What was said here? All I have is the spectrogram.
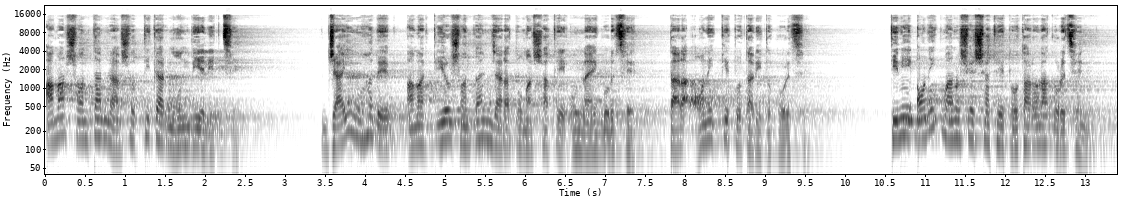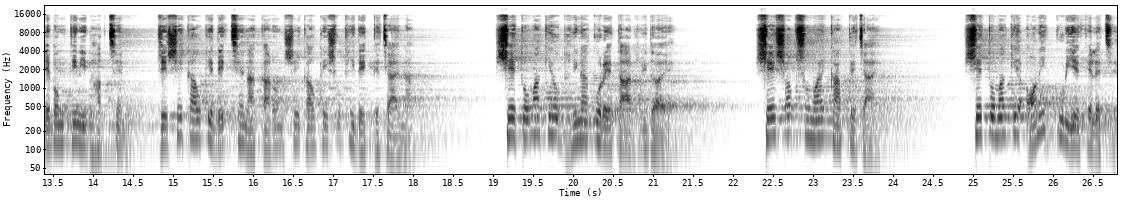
আমার সন্তানরা সত্যিকার মন দিয়ে লিখছে। যাই মহাদেব, আমার প্রিয় সন্তান যারা তোমার সাথে অন্যায় করেছে, তারা অনেককে প্রতারিত করেছে। তিনি অনেক মানুষের সাথে প্রতারণা করেছেন এবং তিনি ভাবছেন যে সে কাউকে দেখছে না, কারণ সে কাউকে সুখী দেখতে চায় না। সে তোমাকেও ঘৃণা করে তার হৃদয়ে। সে সব সময় কাঁদতে চায়। সে তোমাকে অনেক কুড়িয়ে ফেলেছে।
